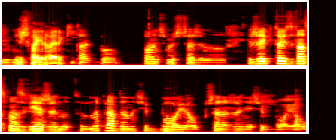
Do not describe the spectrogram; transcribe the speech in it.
niż Niż fajerwerki. Tak, tak, bo bądźmy szczerzy, no, jeżeli ktoś z was ma zwierzę, no to naprawdę one się boją, przerażenie się boją,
